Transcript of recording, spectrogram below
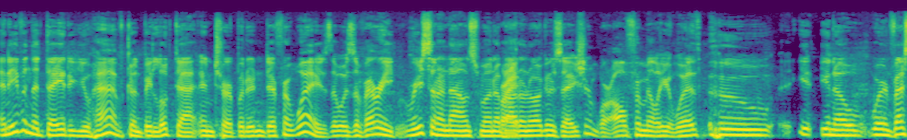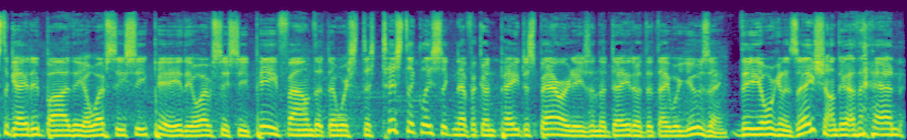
and even the data you have can be looked at, interpreted in different ways. There was a very recent announcement about Right. an organization we're all familiar with who, you know, were investigated by the OFCCP. The OFCCP found that there were statistically significant pay disparities in the data that they were using. The organization, on the other hand,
